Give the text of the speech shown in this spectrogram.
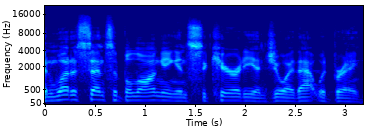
And what a sense of belonging and security and joy that would bring.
